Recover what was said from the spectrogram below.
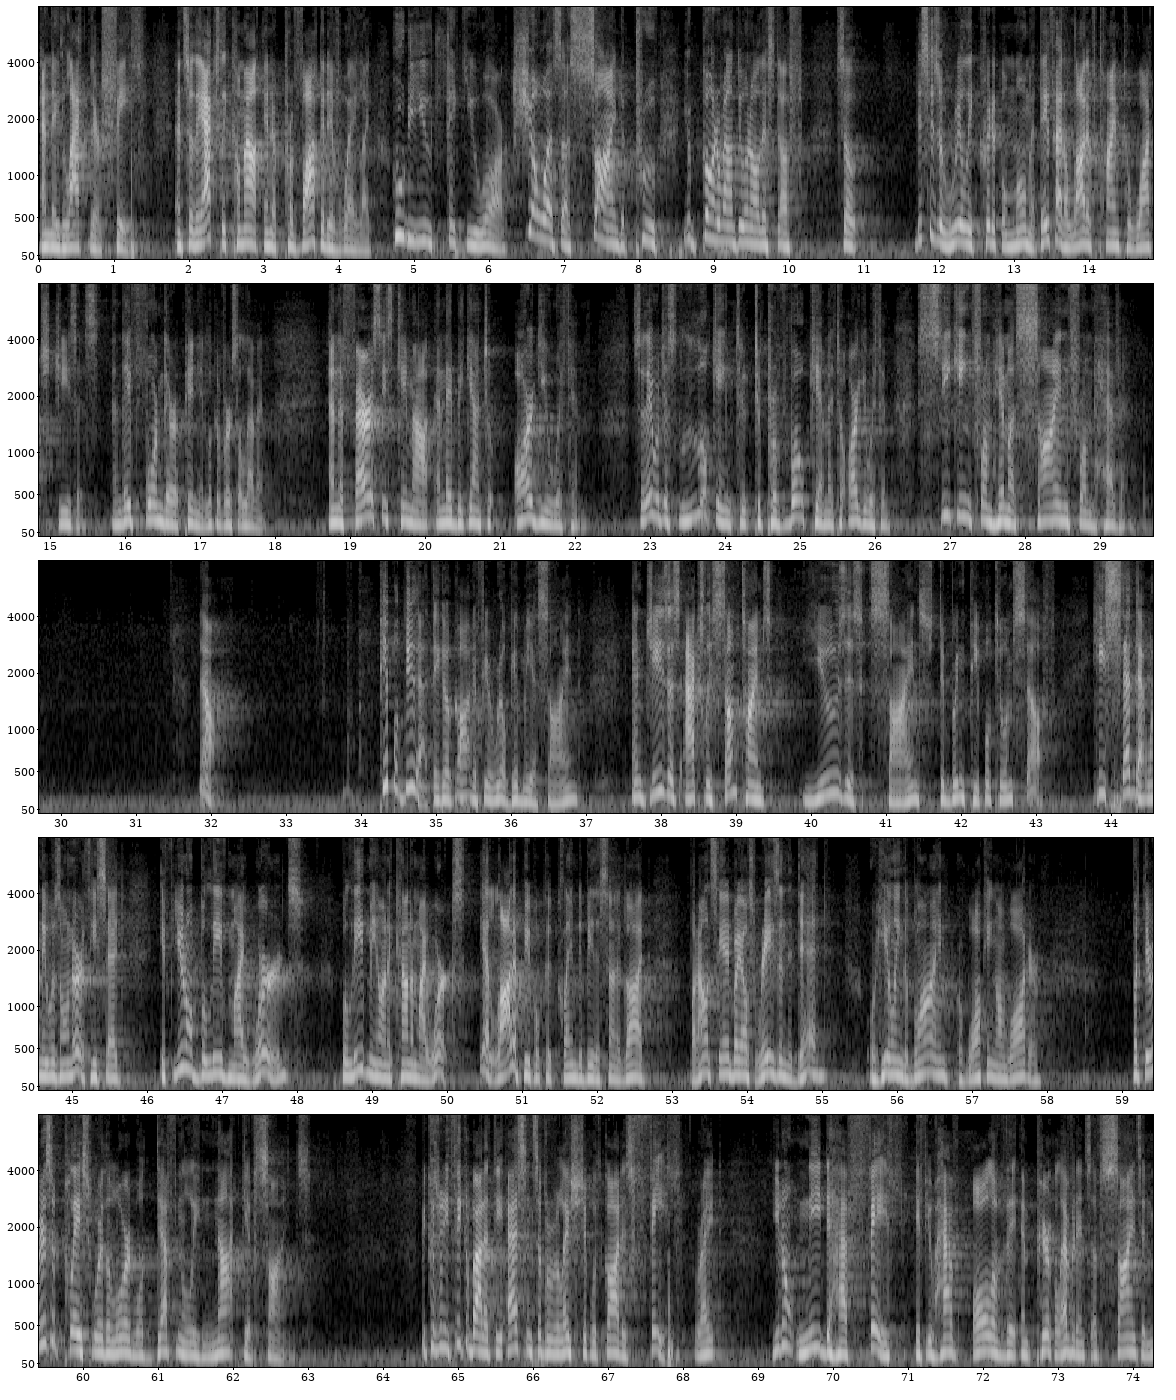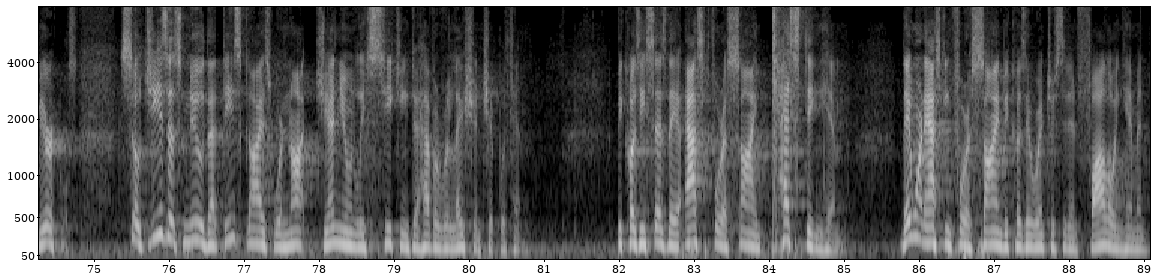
and they lack their faith. And so they actually come out in a provocative way, like, Who do you think you are? Show us a sign to prove you're going around doing all this stuff. So this is a really critical moment. They've had a lot of time to watch Jesus, and they've formed their opinion. Look at verse 11. And the Pharisees came out and they began to argue with him. So they were just looking to, to provoke him and to argue with him, seeking from him a sign from heaven. Now, people do that. They go, God, if you're real, give me a sign. And Jesus actually sometimes uses signs to bring people to himself. He said that when he was on earth. He said, If you don't believe my words, believe me on account of my works. Yeah, a lot of people could claim to be the Son of God, but I don't see anybody else raising the dead or healing the blind or walking on water. But there is a place where the Lord will definitely not give signs. Because when you think about it, the essence of a relationship with God is faith, right? You don't need to have faith if you have all of the empirical evidence of signs and miracles. So Jesus knew that these guys were not genuinely seeking to have a relationship with him. Because he says they asked for a sign testing him. They weren't asking for a sign because they were interested in following him. And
